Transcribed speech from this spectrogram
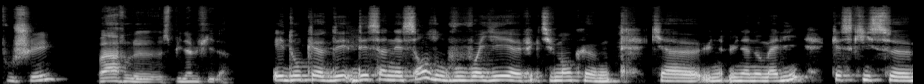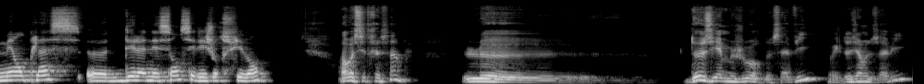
touché par le spina bifida. Et donc euh, dès, sa naissance, donc vous voyez effectivement que qu'il y a une, anomalie. Qu'est-ce qui se met en place euh, dès la naissance et les jours suivants? Ah bah c'est très simple. Le deuxième jour de sa vie, oui, le deuxième de sa vie,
